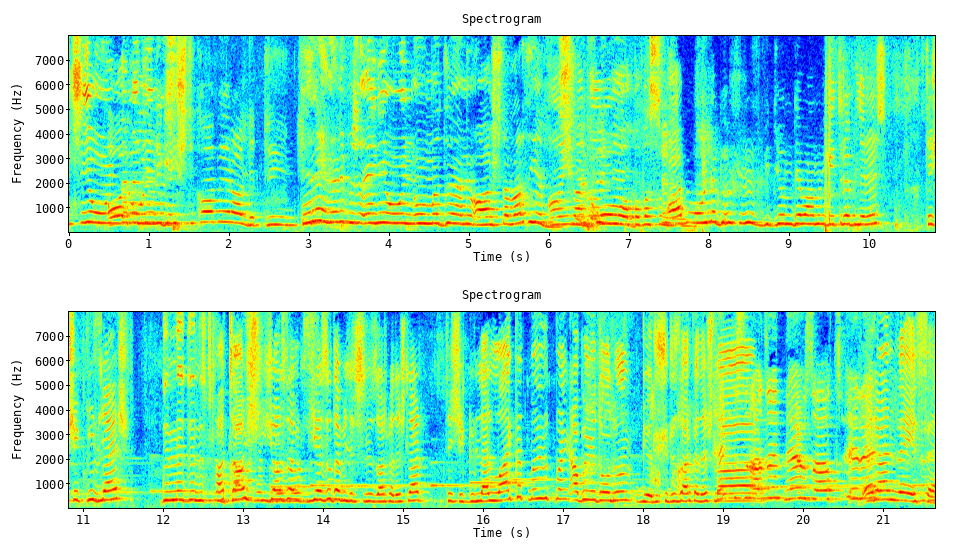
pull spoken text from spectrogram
hiç iyi oyun Abi oyunu demediğimiz. geçtik abi herhalde. Dün. Eren hani biz en iyi oyun olmadı hani ağaçlar vardı ya dışarıda o babası Abi oyuna görüşürüz. Videonun devamını getirebiliriz. Teşekkürler. dinlediğiniz için Hatta teşekkür yaza, yazabilirsiniz arkadaşlar. Teşekkürler. Like atmayı unutmayın. Abone de olun. Görüşürüz arkadaşlar. Hepimizin adı Nevzat, Eren. Eren ve Efe.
